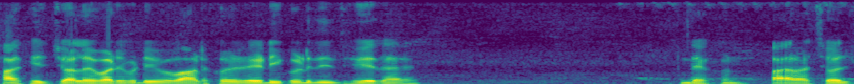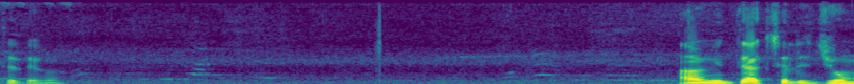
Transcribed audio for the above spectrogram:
পাখির জলে বাড়ি বাড়ি বার করে রেডি করে দিই ধুয়ে ধায়। দেখুন, পায়রা চলছে, দেখুন। আমি কিন্তু অ্যাকচুয়ালি জুম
